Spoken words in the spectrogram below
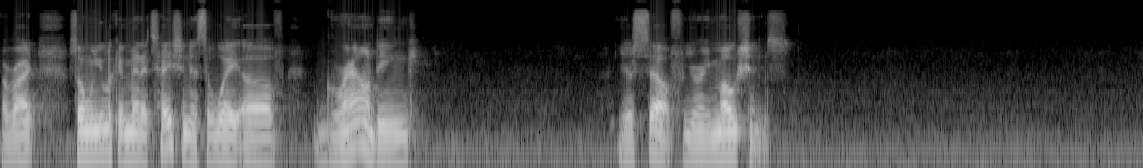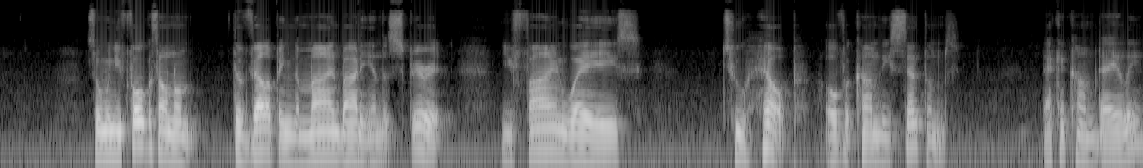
All right. So when you look at meditation, it's a way of grounding yourself, your emotions. So when you focus on um, developing the mind, body, and the spirit, you find ways to help overcome these symptoms that can come daily,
